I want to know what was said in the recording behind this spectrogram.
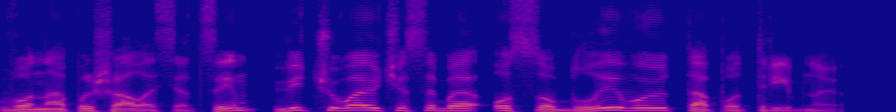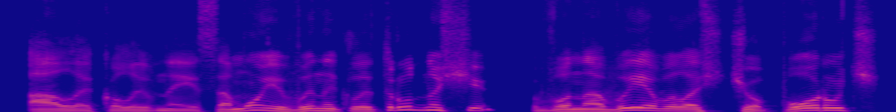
Вона пишалася цим, відчуваючи себе особливою та потрібною. Але коли в неї самої виникли труднощі, вона виявила, що поруч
